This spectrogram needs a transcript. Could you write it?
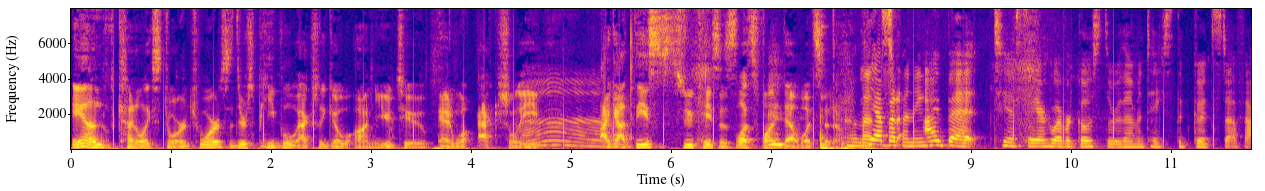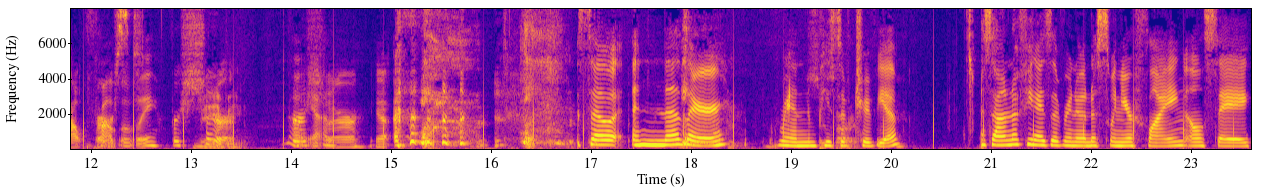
And kind of like Storage Wars, there's people who actually go on YouTube and will actually, I got these suitcases. Let's find out what's in them. Oh, that's yeah, but funny. I bet TSA or whoever goes through them and takes the good stuff out first. Probably. For sure. Maybe. For yeah. sure. Yeah. So another random piece of trivia. So I don't know if you guys ever notice when you're flying, I'll say,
